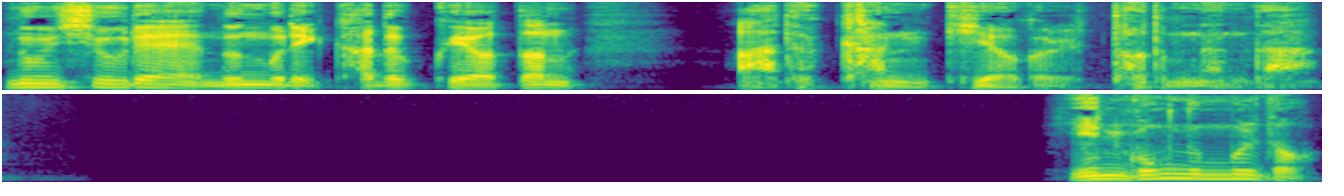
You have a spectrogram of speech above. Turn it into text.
눈시울에 눈물이 가득 괴었던 아득한 기억을 더듬는다. 인공 눈물도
